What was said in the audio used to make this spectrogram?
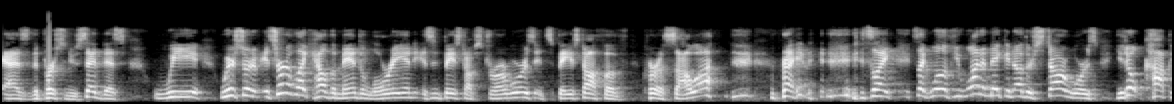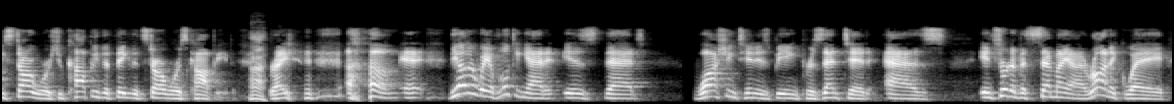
as the person who said this. We we're sort of it's sort of like how the Mandalorian isn't based off Star Wars; it's based off of Kurosawa, right? It's like it's like well, if you want to make another Star Wars, you don't copy Star Wars; you copy the thing that Star Wars copied, huh. right? um, the other way of looking at it is that Washington is being presented as in sort of a semi-ironic way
